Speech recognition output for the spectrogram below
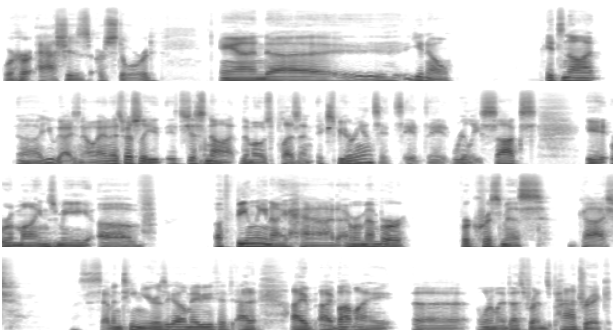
where her ashes are stored, and uh, you know, it's not. Uh, you guys know, and especially, it's just not the most pleasant experience. It's it it really sucks. It reminds me of a feeling I had. I remember for Christmas, gosh, 17 years ago, maybe 50. I, I, I bought my uh, one of my best friends, Patrick,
